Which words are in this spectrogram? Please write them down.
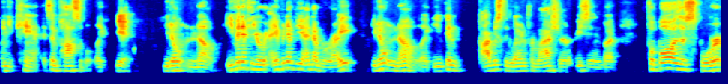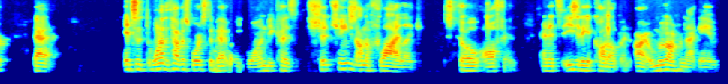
when you can't. It's impossible. Like Yeah. You don't know. Even if you're even if you end up right, you don't know. Like you can obviously learn from last year preseason, but football is a sport that it's a, one of the toughest sports to bet week one because shit changes on the fly like so often, and it's easy to get caught up in. All right, we'll move on from that game.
